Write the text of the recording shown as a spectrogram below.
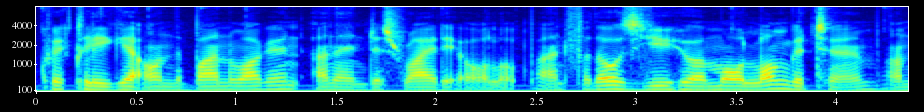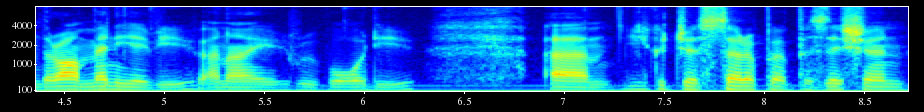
quickly get on the bandwagon and then just ride it all up. And for those of you who are more longer term and there are many of you and I reward you um, you could just set up a position.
